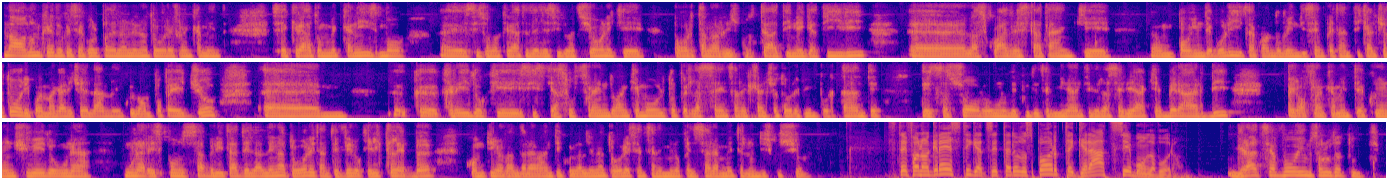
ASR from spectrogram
No, non credo che sia colpa dell'allenatore, francamente. Si è creato un meccanismo, eh, si sono create delle situazioni che portano a risultati negativi. Eh, la squadra è stata anche un po' indebolita quando vendi sempre tanti calciatori, poi magari c'è l'anno in cui va un po' peggio. C- credo che si stia soffrendo anche molto per l'assenza del calciatore più importante del Sassuolo, uno dei più determinanti della Serie A che è Berardi, però francamente ecco, io non ci vedo una, una responsabilità dell'allenatore, tant'è vero che il club continua ad andare avanti con l'allenatore senza nemmeno pensare a metterlo in discussione. Stefano Agresti, Gazzetta dello Sport, grazie e buon lavoro. Grazie a voi, un saluto a tutti.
